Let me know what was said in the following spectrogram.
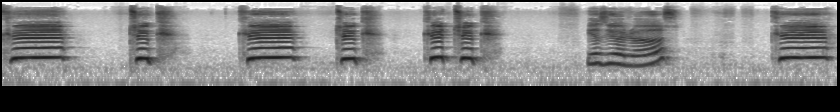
kütük. Kütük. Kütük. Yazıyoruz. Kü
